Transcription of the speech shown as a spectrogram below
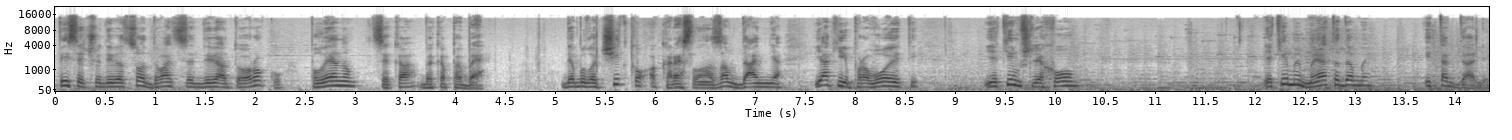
1929 року пленом ЦК БКПБ, де було чітко окреслено завдання, як її проводити, яким шляхом, якими методами і так далі.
